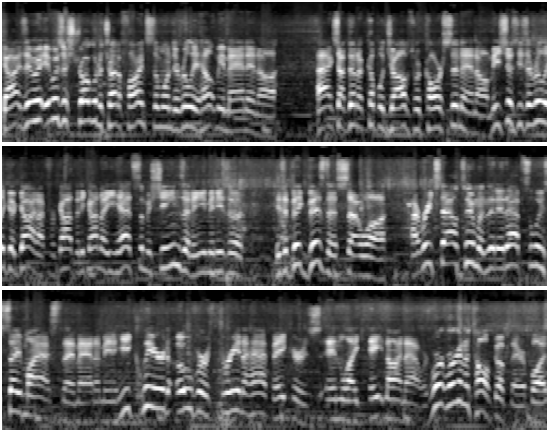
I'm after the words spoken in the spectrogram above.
guys, it, it, was a struggle to try to find someone to really help me, man, and uh, actually I've done a couple jobs with Carson, and um, he's just he's a really good guy, and I forgot that he kind of he had some machines, and he, I mean he's a he's a big business, so uh, I reached out to him, and it absolutely saved my ass today, man. I mean, he cleared over three and a half acres in like eight nine hours. We're we're gonna talk up there, but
